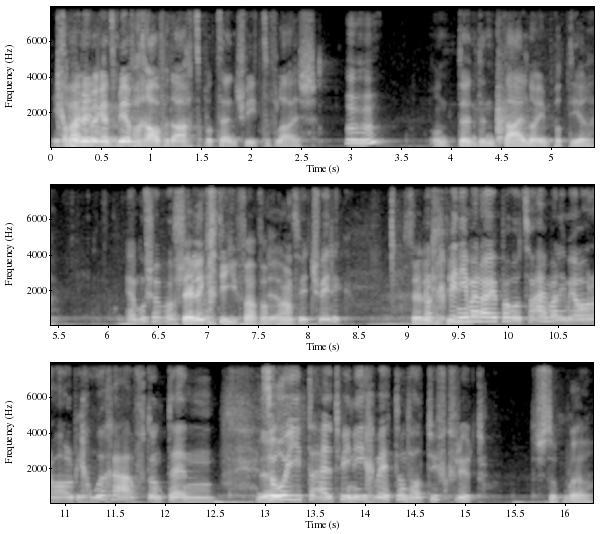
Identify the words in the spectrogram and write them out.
ich aber meine, übrigens, wir verkaufen 80% Schweizer Fleisch. Und dann den Teil noch importieren. Ja, muss schon fast. selektiv einfach. Ja. Ja. Das wird schwierig. Selektiv. Also ich bin immer noch jemand, der zweimal im Jahr eine halbe Kuh kauft und dann Ja. so einteilt, wie ich will und halt tiefgefriert. Das ist super, ja.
